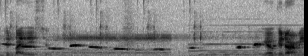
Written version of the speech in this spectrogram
I could buy these two. There we go, good army.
